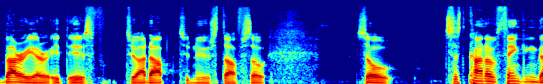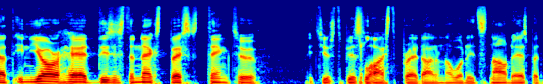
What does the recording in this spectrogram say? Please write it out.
barrier it is to adapt to new stuff. So, so just kind of thinking that in your head this is the next best thing to. It used to be sliced bread. I don't know what it's nowadays, but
